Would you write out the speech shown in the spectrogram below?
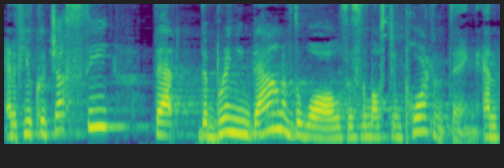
And if you could just see that the bringing down of the walls is the most important thing. And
